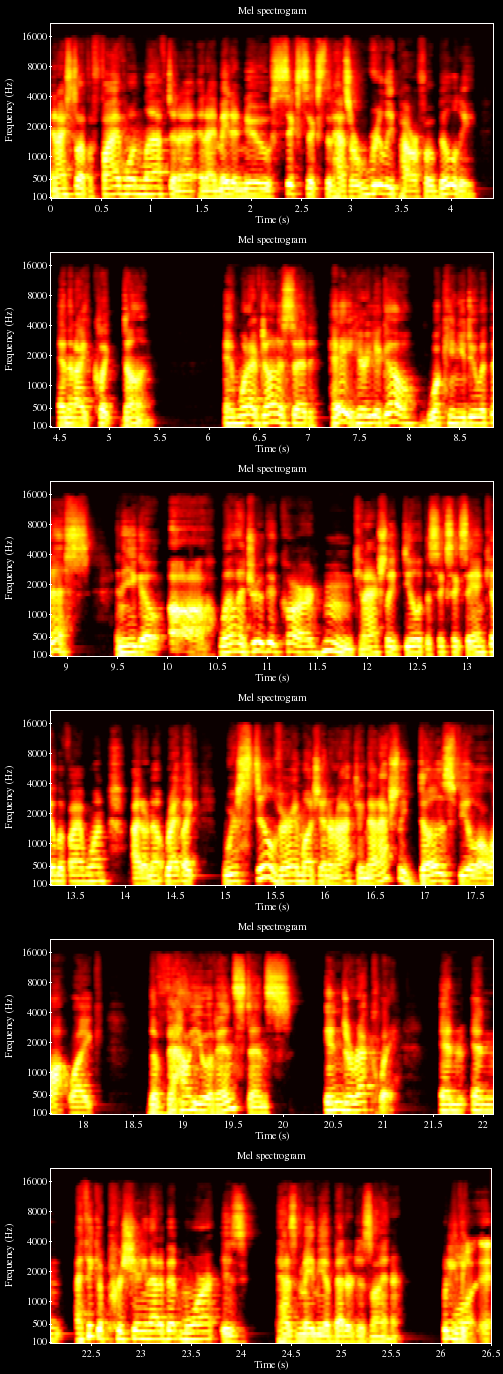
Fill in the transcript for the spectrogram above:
and I still have a 5 1 left, and, a, and I made a new 6 6 that has a really powerful ability. And then I click done. And what I've done is said, hey, here you go. What can you do with this? And then you go, oh, well, I drew a good card. Hmm, can I actually deal with the 6 6 and kill the 5 1? I don't know, right? Like, we're still very much interacting. That actually does feel a lot like the value of instants indirectly. And and I think appreciating that a bit more is has made me a better designer. What do you well, think?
